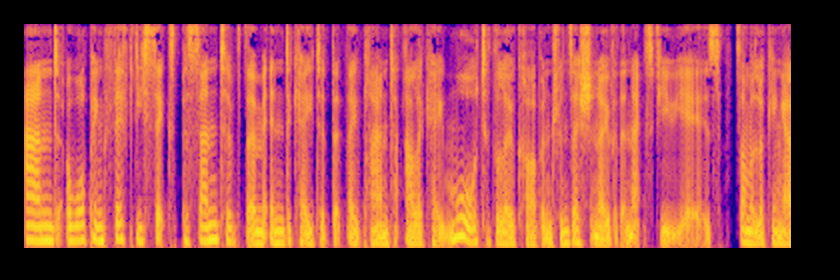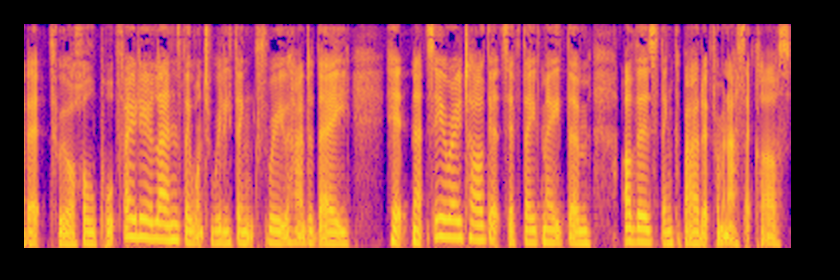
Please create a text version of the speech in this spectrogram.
And a whopping 56% of them indicated that they plan to allocate more to the low carbon transition over the next few years. Some are looking at it through a whole portfolio lens. They want to really think through how do they hit net zero targets if they've made them. Others think about it from an asset class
